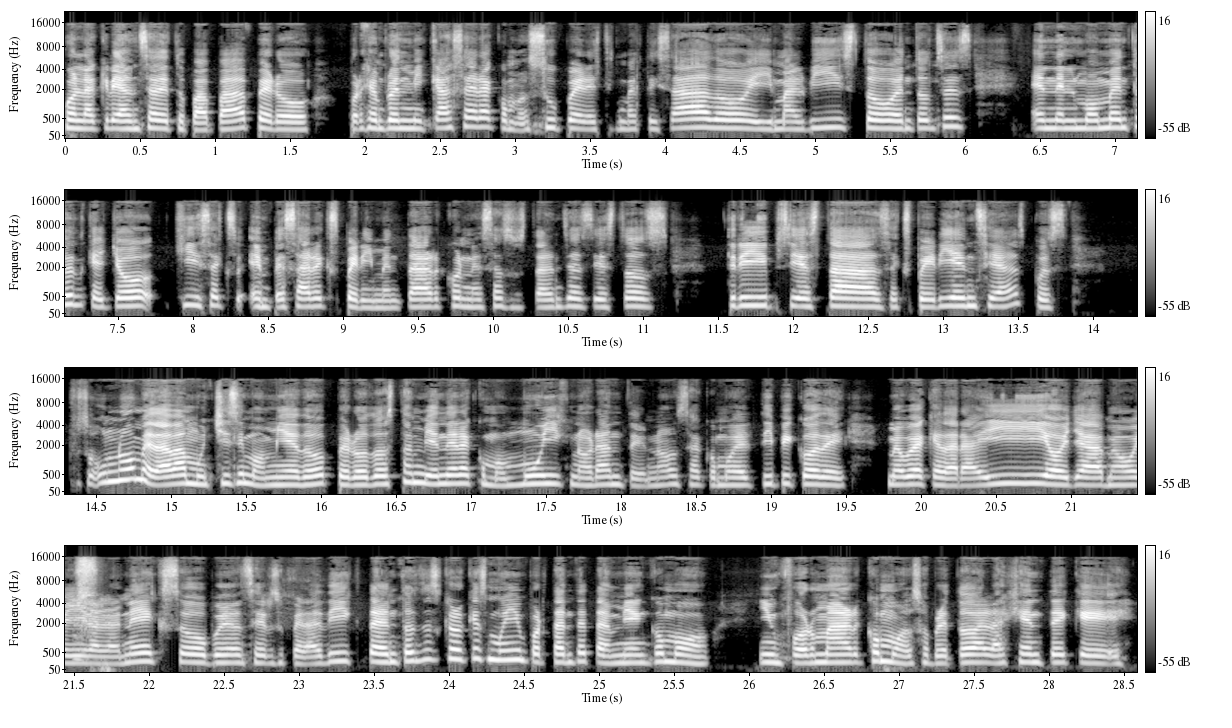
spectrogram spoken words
con la crianza de tu papá, pero por ejemplo en mi casa era como súper estigmatizado y mal visto, entonces en el momento en que yo quise empezar a experimentar con esas sustancias y estos trips y estas experiencias, pues pues uno me daba muchísimo miedo, pero dos también era como muy ignorante, ¿no? O sea, como el típico de me voy a quedar ahí o ya me voy a ir al anexo, voy a ser súper adicta. Entonces creo que es muy importante también como informar como sobre todo a la gente que,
